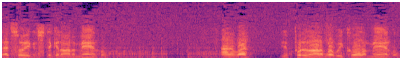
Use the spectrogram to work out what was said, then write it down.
That's so you can stick it on a mandrel. On a what? You put it on what we call a mandrel.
